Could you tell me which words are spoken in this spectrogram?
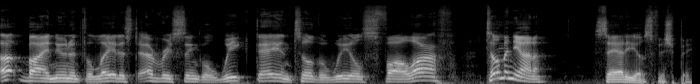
Up by noon at the latest every single weekday until the wheels fall off. Till manana. Say adios, Fishby.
